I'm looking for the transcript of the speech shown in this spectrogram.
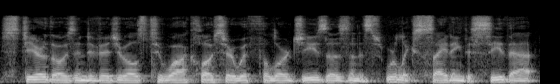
steer those individuals to walk closer with the Lord Jesus. And it's really exciting to see that.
